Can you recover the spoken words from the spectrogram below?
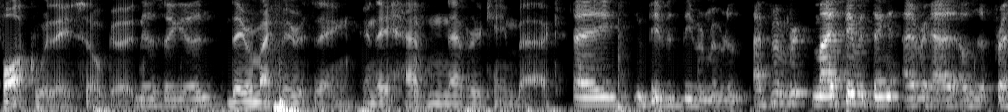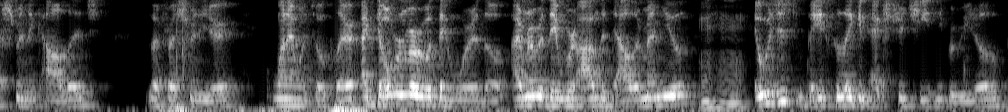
fuck, were they so good! They were so good. They were my favorite thing, and they have never came back. I vividly remember them. I've ever, my favorite thing I ever had. I was a freshman in college, my freshman year, when I went to Eau Claire. I don't remember what they were though. I remember they were on the dollar menu. Mm-hmm. It was just basically like an extra cheesy burrito,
